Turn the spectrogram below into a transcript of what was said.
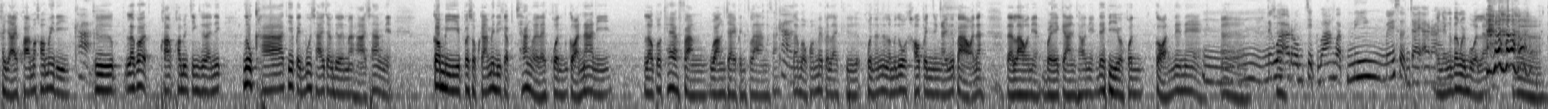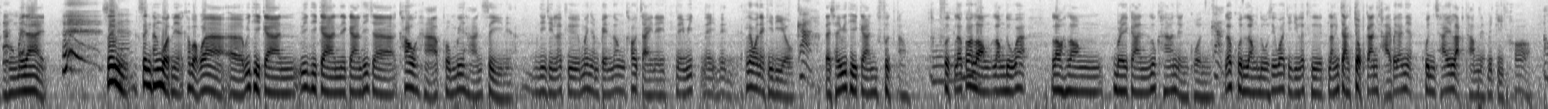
ขยายความว่าเขาไม่ดี ค่ะ คือแล้วก็ความความเป็นจริงคืออะไรนิกลูกค้าที่เป็นผู้ใช้จะเดินมาหาช่างเนี่ย ก็มีประสบการณ์ไม่ดีกับช่างหลาย ๆ คนก่อนหน้านี้ เราก็แค่ฟังวางใจเป็นกลางซะค่ะ แล้วบอกว่าไม่เป็นไรคือ คนนั้นเราไม่รู้ว่าเขาเป็นยังไงหรือเปล่านะแต่เราเนี่ยบริการเขาเนี่ยได้ดีกว่าคนก่อนแน่ๆเออมนึกว่าอารมณ์จิตว่างแบบนิ่งไม่สนใจอะไร อันยังก็ต้องไปบวชแล้ว เออคงไม่ได้ ซึ่งนะซึ่งทั้งหมดเนี่ยเขาบอกว่าเอ่อวิธีการวิธีการในการที่จะเข้าหาพรหมวิหาร4เนี่ย จริงๆแล้วคือไม่จำเป็นต้องเข้าใจในในวิในในเขาเรียกว่าในทีเดียว ค่ะ แต่ใช้วิธีการฝึกเอาอืมฝึกแล้วก็ลองลองดูว่าเราลองบริการลูกค้าหนึ่งคน ค่ะ แล้วคุณลองดูซิว่าจริงๆแล้วคือ หลังจากจบการขายไปแล้วเนี่ยคุณใช้หลักธรรมเนี่ยไปกี่ข้อ โอ้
